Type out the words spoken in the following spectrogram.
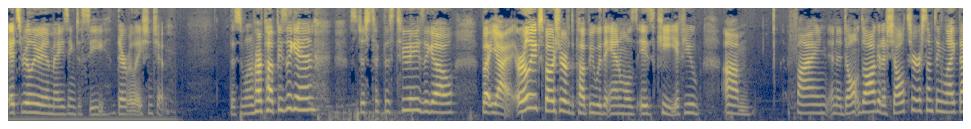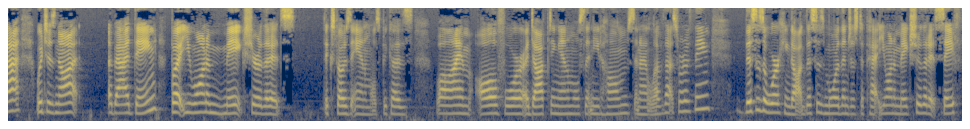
it's really, really amazing to see their relationship. This is one of our puppies again. Just took this two days ago. But yeah, early exposure of the puppy with the animals is key. If you um, find an adult dog at a shelter or something like that, which is not a bad thing, but you want to make sure that it's exposed to animals because while I'm all for adopting animals that need homes and I love that sort of thing, this is a working dog. This is more than just a pet. You want to make sure that it's safe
